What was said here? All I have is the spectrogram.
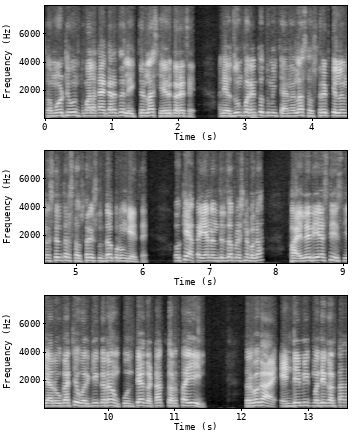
समोर ठेवून तुम्हाला काय करायचं? लेक्चरला शेअर करायचं आहे आणि अजूनपर्यंत तुम्ही चॅनलला सबस्क्राईब केलं नसेल तर सबस्क्राईब सुद्धा करून घ्यायचं आहे ओके आता यानंतरचा प्रश्न बघा. फायलेरियासिस या रोगाचे वर्गीकरण कोणत्या गटात करता येईल? तर बघा एन्डेमिकमध्ये करतात.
